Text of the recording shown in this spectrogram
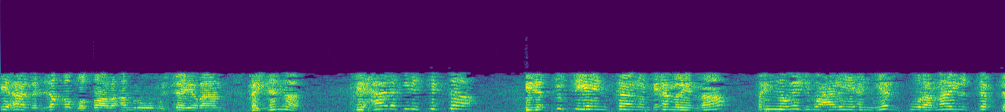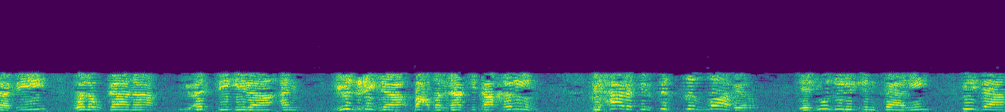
بهذا اللقب وصار أمره مشتهرا بين الناس. في حالة الاستفتاء إذا استفتي إنسان بأمر ما فإنه يجب عليه أن يذكر ما يستفتى به ولو كان يؤدي إلى أن يزعج بعض الناس الآخرين. في حالة الفسق الظاهر يجوز للإنسان إذا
